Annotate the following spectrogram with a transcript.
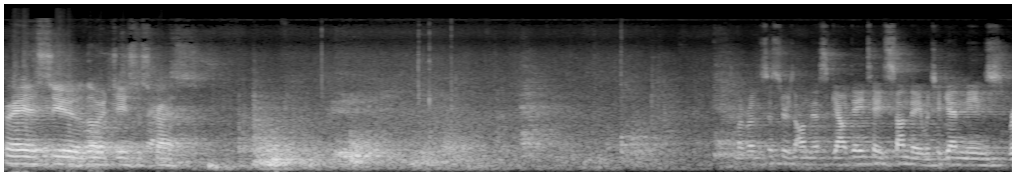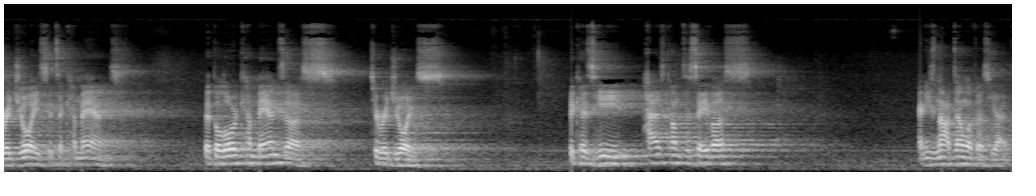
Praise to you, Lord Jesus Christ. My brothers and sisters, on this Gaudete Sunday, which again means rejoice, it's a command that the Lord commands us to rejoice because He has come to save us and He's not done with us yet.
